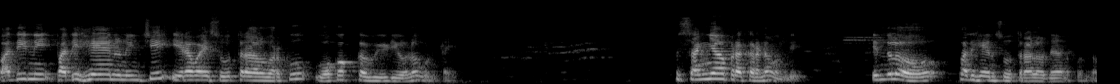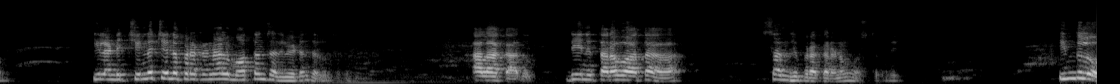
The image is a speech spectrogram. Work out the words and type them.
పదిని పదిహేను నుంచి ఇరవై సూత్రాల వరకు ఒక్కొక్క వీడియోలో ఉంటాయి. సంజ్ఞా ప్రకరణ ఉంది. ఇందులో పదిహేను సూత్రాలు ఉన్నాయి అనుకుందాం. ఇలాంటి చిన్న చిన్న ప్రకరణాలు మొత్తం చదివేయడం జరుగుతుంది. అలా కాదు. దీని తర్వాత సంధి ప్రకరణం వస్తుంది. ఇందులో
